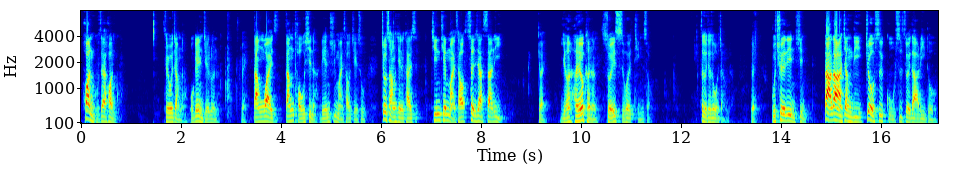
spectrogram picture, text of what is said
换股再换股。所以我讲了，我给你结论了。对，当外当投信啊连续买超结束，就是行情的开始。今天买超剩下三亿，对，有很有可能随时会停手。这个就是我讲的，对，不确定性大大降低，就是股市最大利多。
